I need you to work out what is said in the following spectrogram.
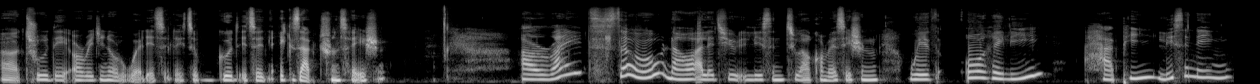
uh, to the original word. It's, it's a good, it's an exact translation. All right. So now I'll let you listen to our conversation with Aurélie. Happy listening.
